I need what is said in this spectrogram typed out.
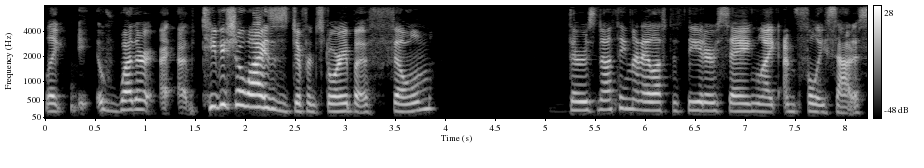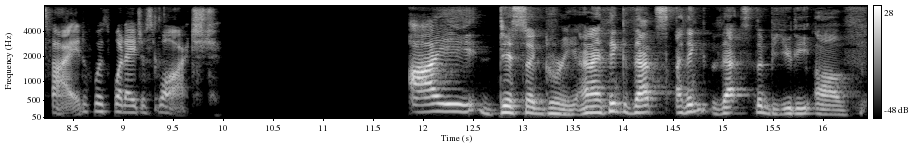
like whether TV show wise is a different story but a film there's nothing that I left the theater saying like I'm fully satisfied with what I just watched. I disagree. And I think that's I think that's the beauty of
